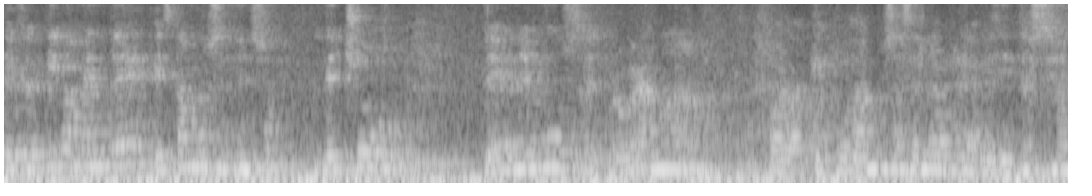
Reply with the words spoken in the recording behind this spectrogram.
Efectivamente, estamos en eso. De hecho, tenemos el programa para que podamos hacer la rehabilitación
